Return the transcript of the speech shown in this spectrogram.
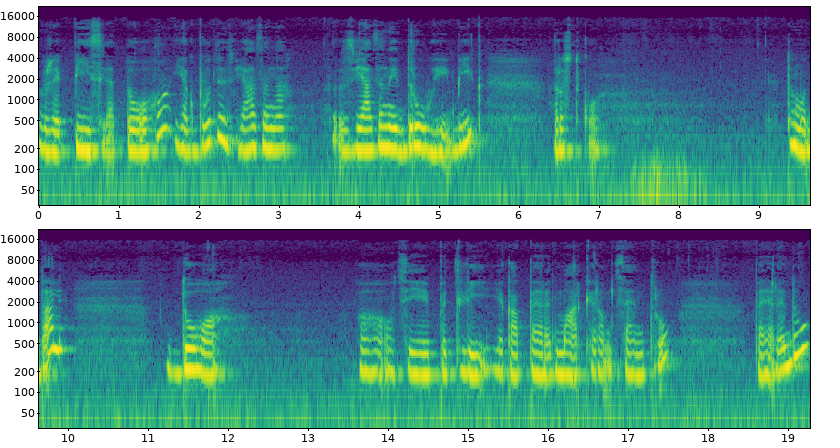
вже після того, як буде зв'язана зв'язаний другий бік ростку. Тому далі до цієї петлі, яка перед маркером центру, переду,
